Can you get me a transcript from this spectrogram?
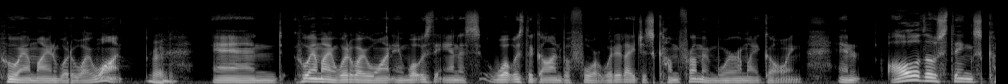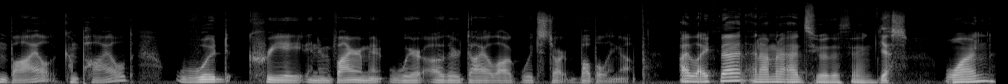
who am I and what do I want? Right. and who am I? And what do I want? And what was the anis? What was the gone before? What did I just come from? And where am I going? And all of those things compile, compiled would create an environment where other dialogue would start bubbling up. I like that. And I'm going to add two other things. Yes. One,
